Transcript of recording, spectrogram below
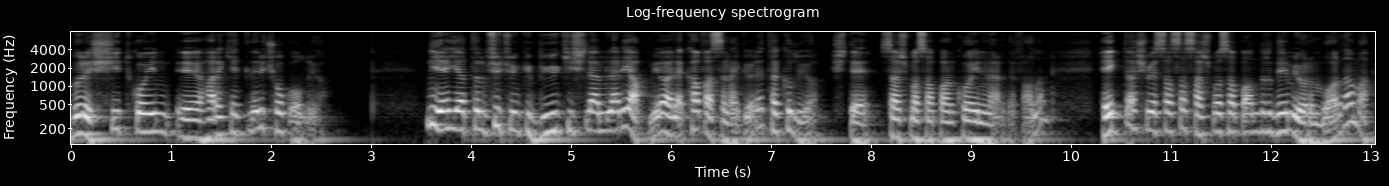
Böyle shitcoin e, hareketleri çok oluyor. Niye? Yatırımcı çünkü büyük işlemler yapmıyor. Öyle kafasına göre takılıyor. İşte saçma sapan coinlerde falan. Hektaş ve Sasa saçma sapandır demiyorum bu arada ama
